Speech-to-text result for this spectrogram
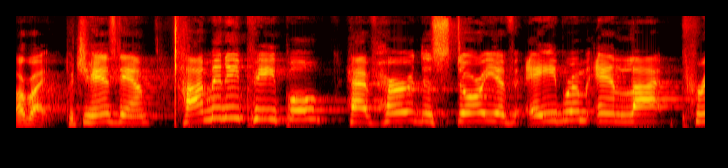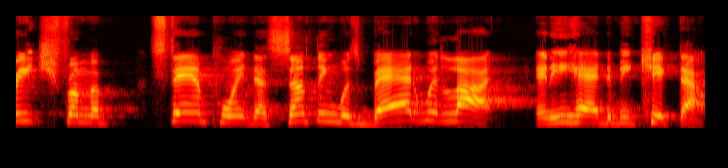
All right, put your hands down. How many people have heard the story of Abram and Lot preached from a standpoint that something was bad with Lot and he had to be kicked out?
